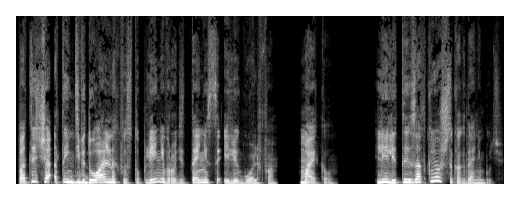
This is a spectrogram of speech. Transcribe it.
в отличие от индивидуальных выступлений вроде тенниса или гольфа. Майкл. Лили, ты заткнешься когда-нибудь?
